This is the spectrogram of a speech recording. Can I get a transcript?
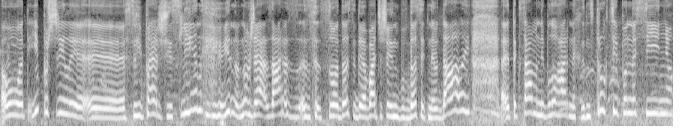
От, і пошили е, свій перший слінг. Він ну, вже зараз з- свого досвіду я бачу, що він був досить невдалий. Е, Так само не було гарних інструкцій по носінню.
